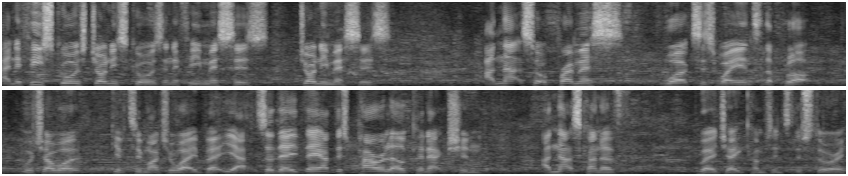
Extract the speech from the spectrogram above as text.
and if he scores Jonny scores and if he misses Jonny misses and that sort of premise works its way into the plot which I won't give too much away but yeah so they, they have this parallel connection and that's kind of where Jake comes into the story.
